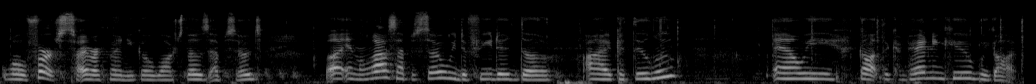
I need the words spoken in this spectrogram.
well, first, I recommend you go watch those episodes, but in the last episode, we defeated the Eye Cthulhu, and we got the companion cube, we got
